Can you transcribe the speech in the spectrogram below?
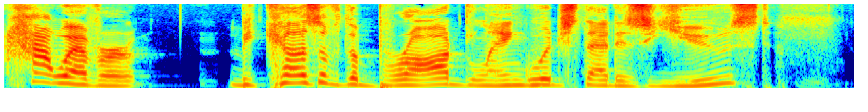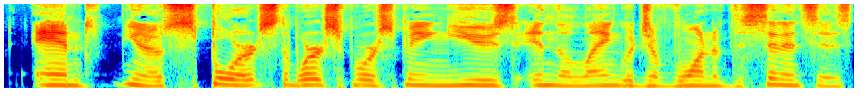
however, because of the broad language that is used and you know sports the word sports being used in the language of one of the sentences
